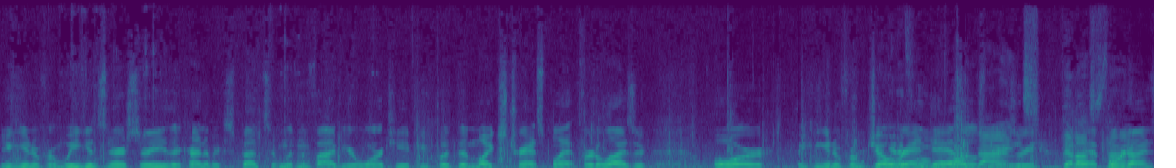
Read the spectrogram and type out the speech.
You can get them from Wiegand's Nursery. They're kind of expensive mm -hmm. with the mm-hmm. five-year warranty if you put the Mike's Transplant fertilizer. Or you can get them from Joe Randazzo's nursery. The last yeah, time,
